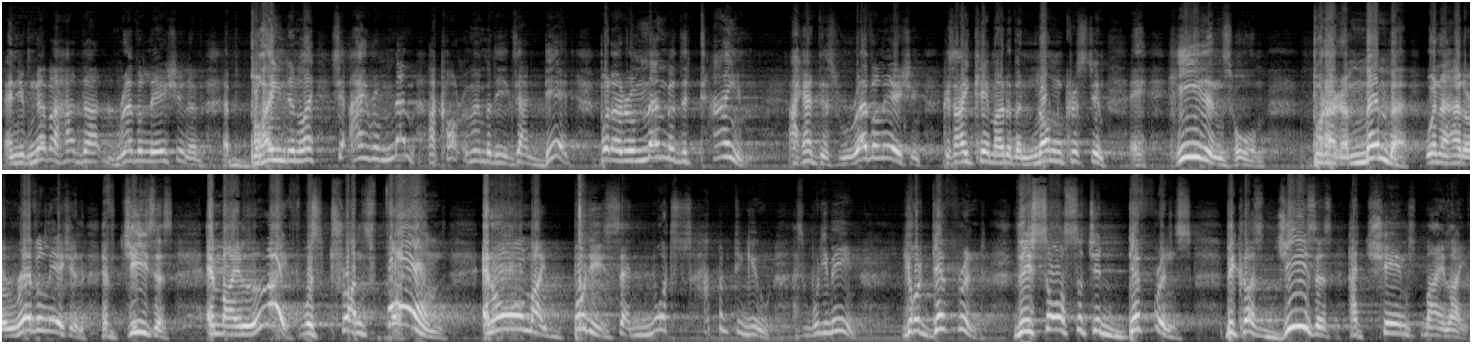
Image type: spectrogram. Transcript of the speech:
And you've never had that revelation of a blinding light. See, I remember, I can't remember the exact date, but I remember the time I had this revelation because I came out of a non Christian, a heathen's home. But I remember when I had a revelation of Jesus and my life was transformed. And all my buddies said, What's happened to you? I said, What do you mean? You're different. They saw such a difference because Jesus had changed my life.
